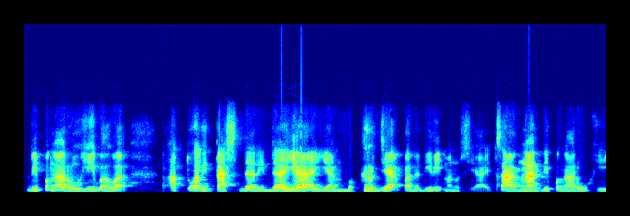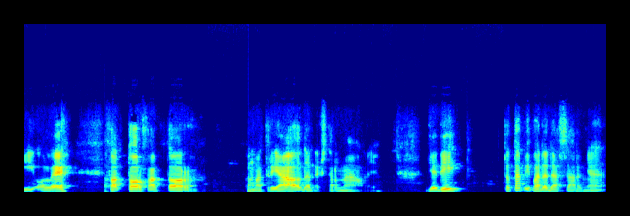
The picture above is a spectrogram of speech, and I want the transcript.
dipengaruhi bahwa aktualitas dari daya yang bekerja pada diri manusia itu sangat dipengaruhi oleh faktor-faktor material dan eksternal. Ya. Jadi, tetapi pada dasarnya,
